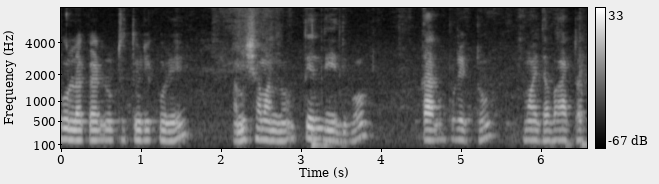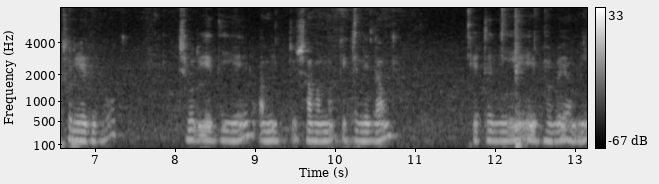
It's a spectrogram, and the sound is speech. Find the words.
গোলাকার রুটি তৈরি করে আমি সামান্য তেল দিয়ে দিব। তার উপরে একটু ময়দা বা আটা ছড়িয়ে দেব। ছড়িয়ে দিয়ে আমি একটু সামান্য কেটে নিলাম। কেটে নিয়ে এইভাবে আমি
